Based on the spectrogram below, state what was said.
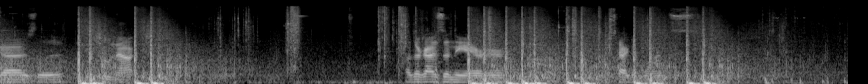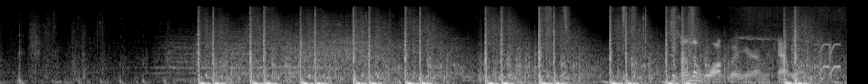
guys lit. Two knocked. Other guys in the air here. Tagged him once. He's on the walkway here, on the catwalk.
